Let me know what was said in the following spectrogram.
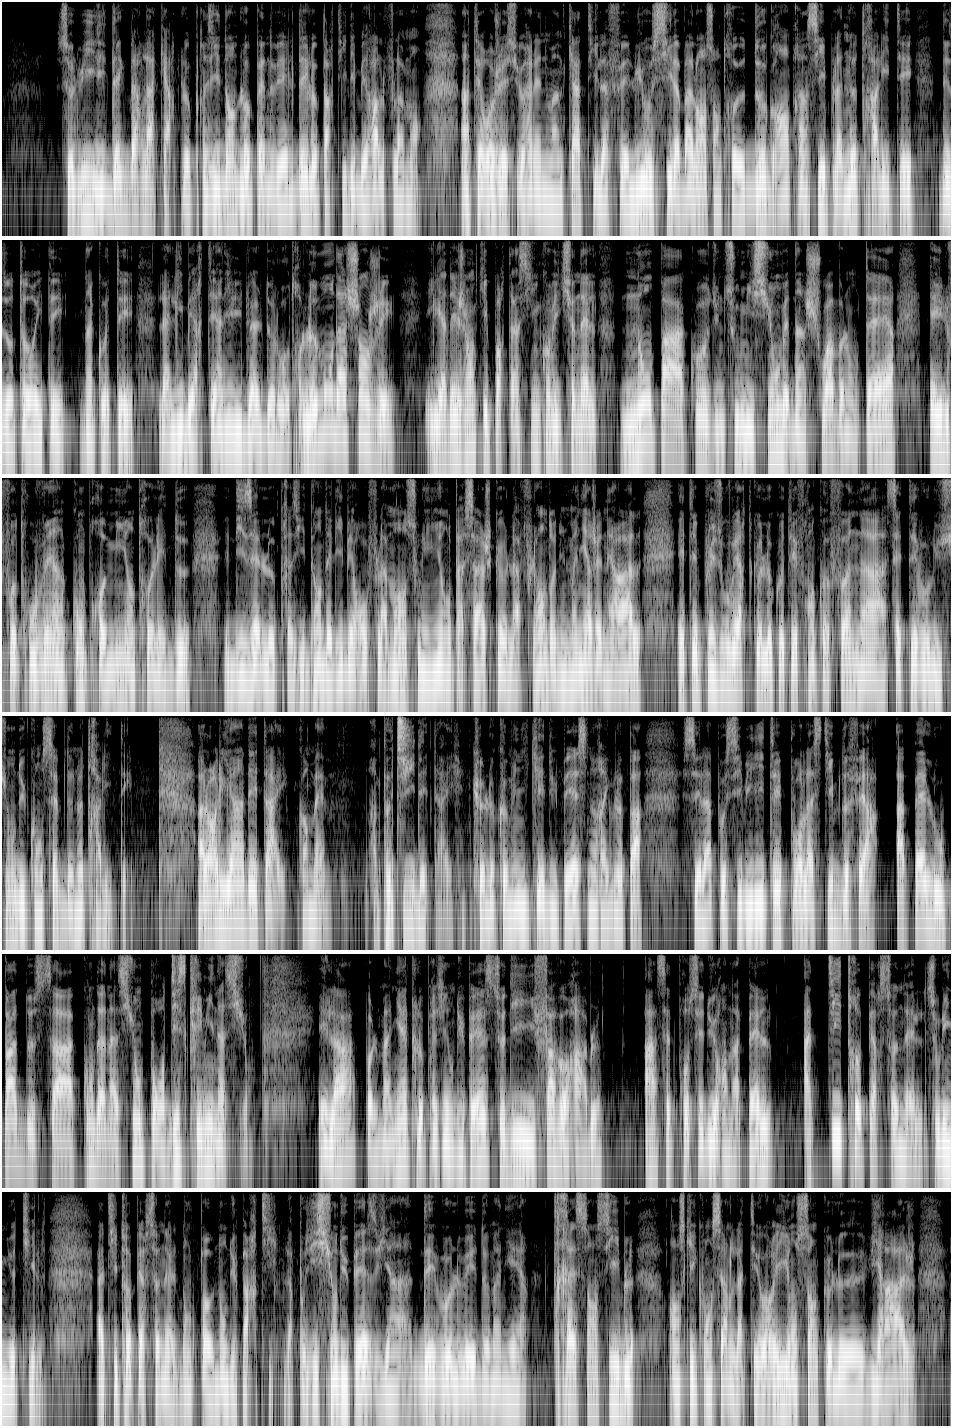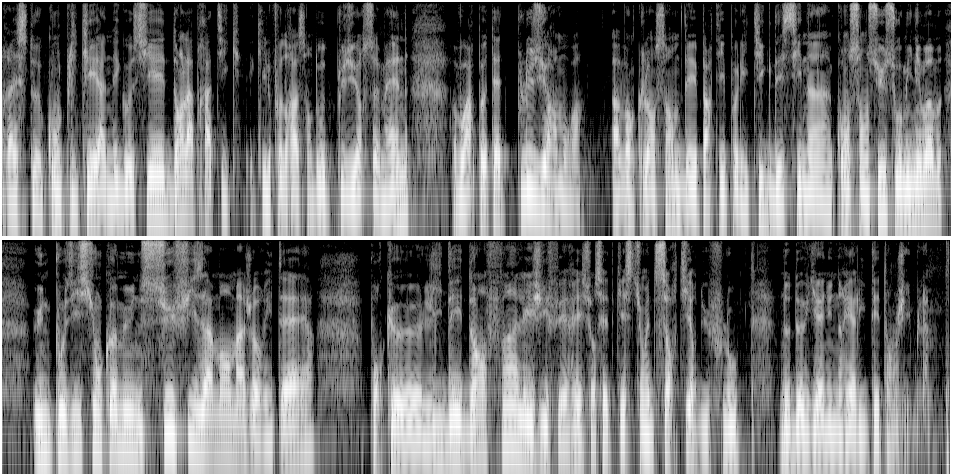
celui d'Egbert Lacarte, le président de l'Open VLD, le Parti libéral flamand. Interrogé sur LN24, il a fait lui aussi la balance entre deux grands principes, la neutralité des autorités d'un côté, la liberté individuelle de l'autre. Le monde a changé. Il y a des gens qui portent un signe convictionnel non pas à cause d'une soumission, mais d'un choix volontaire, et il faut trouver un compromis entre les deux, disait le président des libéraux flamands, soulignant au passage que la Flandre, d'une manière générale, était plus ouverte que le côté francophone à cette évolution du concept de neutralité. Alors il y a un détail quand même, un petit détail que le communiqué du PS ne règle pas, c'est la possibilité pour la STIB de faire appel ou pas de sa condamnation pour discrimination. Et là, Paul Magnette, le président du PS, se dit favorable à cette procédure en appel à titre personnel, souligne-t-il. À titre personnel, donc pas au nom du parti. La position du PS vient d'évoluer de manière très sensible en ce qui concerne la théorie. On sent que le virage reste compliqué à négocier dans la pratique et qu'il faudra sans doute plusieurs semaines, voire peut-être plusieurs mois avant que l'ensemble des partis politiques dessinent un consensus ou au minimum une position commune suffisamment majoritaire pour que l'idée d'enfin légiférer sur cette question et de sortir du flou ne devienne une réalité tangible.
